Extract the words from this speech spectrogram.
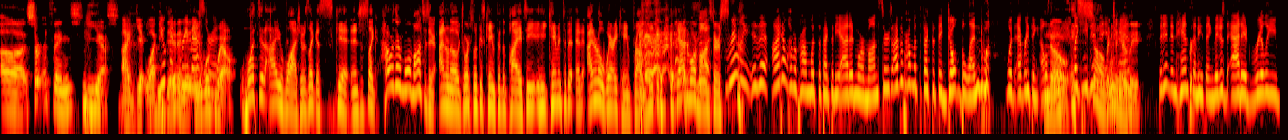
uh certain things yes i get why he You did and it, and it worked it. well What did I watch? It was like a skit, and it's just like, how are there more monsters here? I don't know. George Lucas came through the pipes. He he came into the. I don't know where he came from. He just he had more No, monsters. Really, the, I don't have a problem with the fact that he added more monsters. I have a problem with the fact that they don't blend with everything else. No. like It's he didn't so enhance. Particularly- They didn't enhance anything. They just added really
